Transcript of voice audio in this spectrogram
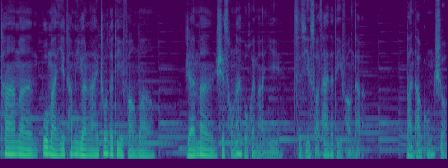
他们不满意他们原来住的地方吗？人们是从来不会满意自己所在的地方的。”扳道工说。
